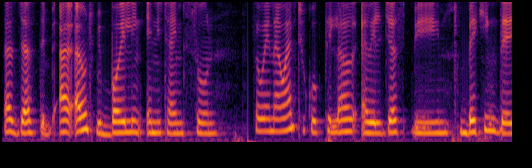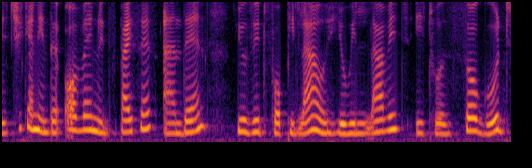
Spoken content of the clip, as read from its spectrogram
that's just the I, I won't be boiling anytime soon. So when i want to cook pilau i will just be baking the chicken in the oven with spices and then use it for pilau. You will love it. It was so good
